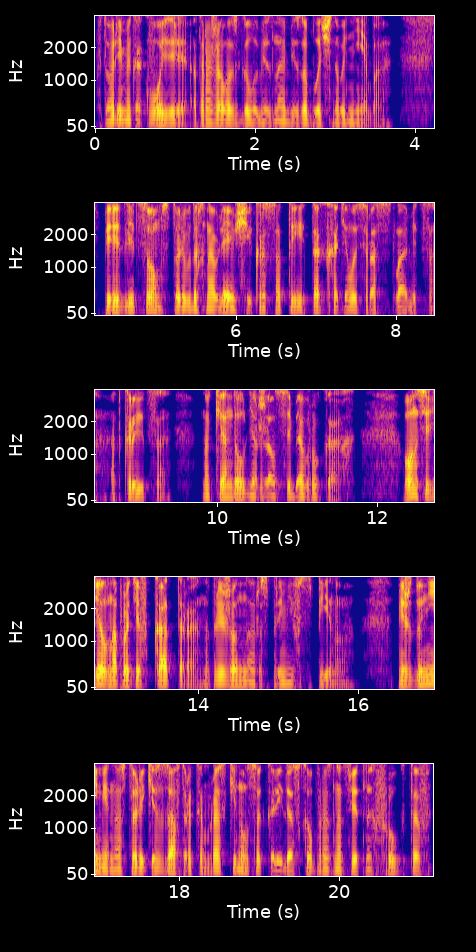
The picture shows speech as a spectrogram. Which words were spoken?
в то время как в озере отражалась голубизна безоблачного неба. Перед лицом столь вдохновляющей красоты так хотелось расслабиться, открыться, но Кендалл держал себя в руках. Он сидел напротив Каттера, напряженно распрямив спину. Между ними на столике с завтраком раскинулся калейдоскоп разноцветных фруктов,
